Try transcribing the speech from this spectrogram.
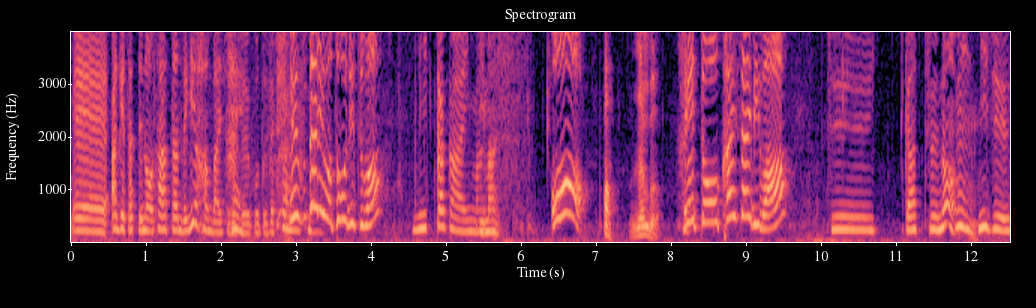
えー、揚げたてのサータンダギーを販売するということで。え、二人は当日は？3日間います。います。おおあ、全部。えっ、と、開催日は？11月のん23、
